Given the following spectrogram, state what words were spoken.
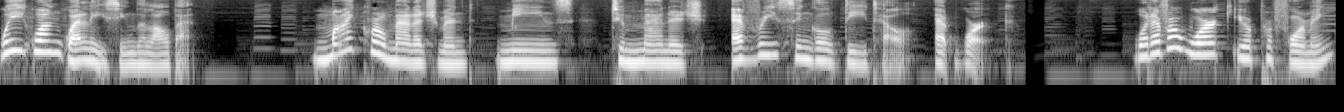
微观管理型的老板. Micromanagement means to manage every single detail at work. Whatever work you're performing,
